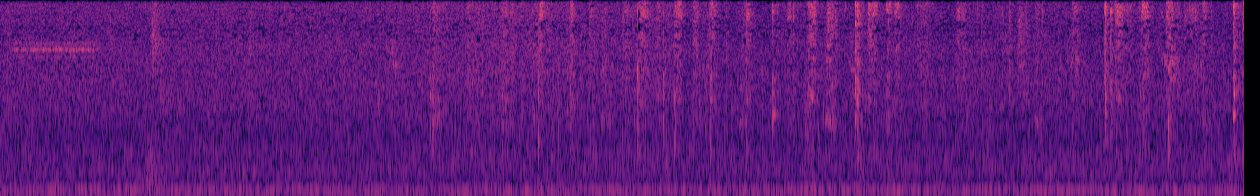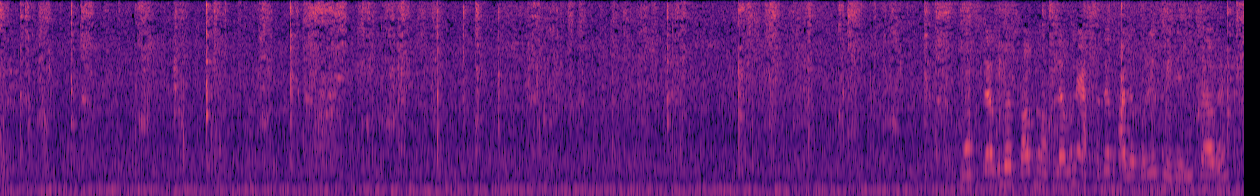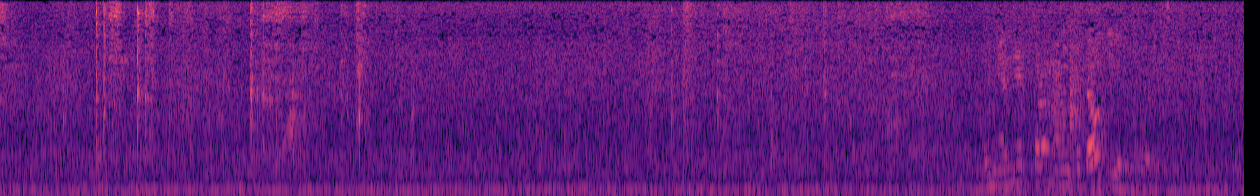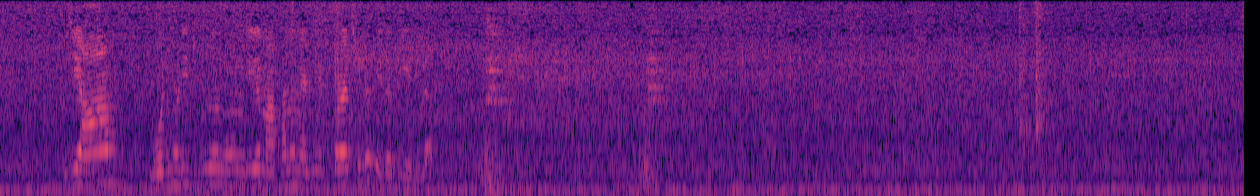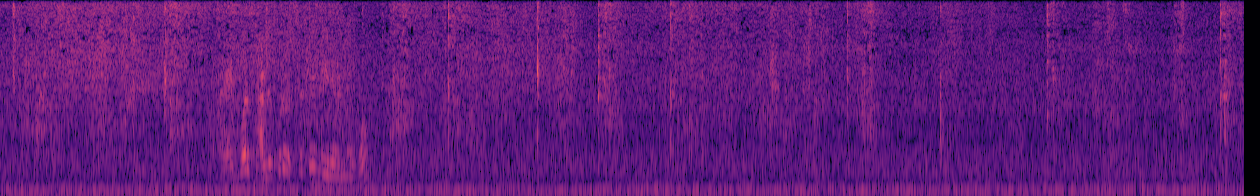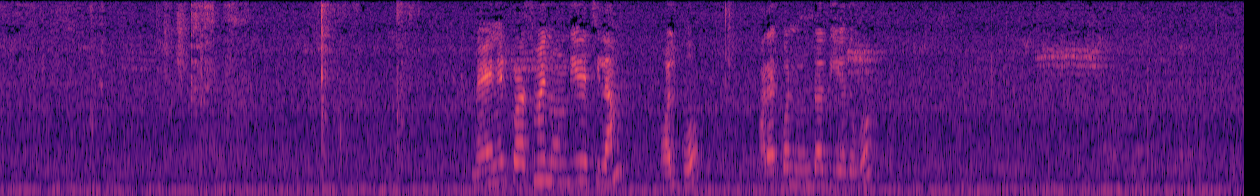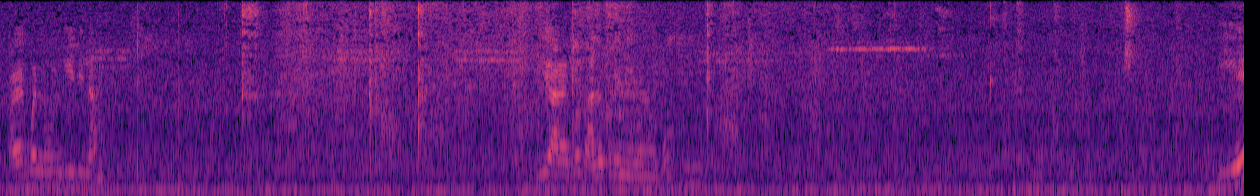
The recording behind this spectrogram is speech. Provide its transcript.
মশলাগুলো সব মশলাগুলো একসাথে ভালো করে ভেজে নিতে হবে। ওই ম্যারিনেট করা মাংসটাও দিয়ে দেবো যে আম, গোলমরিচ গুঁড়ো, নুন দিয়ে মাখানো ম্যারিনেট করা ছিল, সেটা দিয়ে দিলাম। একবার ভালো করে ওর সাথে নেড়ে নেব। ম্যারিনেট করার সময় নুন দিয়েছিলাম, অল্প। আর একবার নুনটা দিয়ে দেবো। আর একবার নুন দিয়ে দিলাম। দিয়ে আর একবার ভালো করে নেড়ে নেব। দিয়ে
